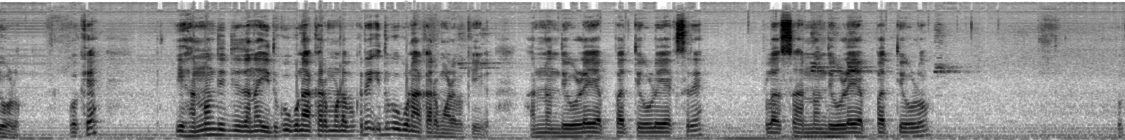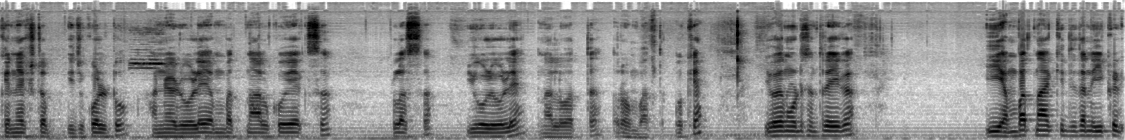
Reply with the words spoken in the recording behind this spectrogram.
ಏಳು ಓಕೆ ಈ ಹನ್ನೊಂದು ಇದ್ದಿದ್ದನ್ನು ಇದಕ್ಕೂ ಗುಣಾಕಾರ ಮಾಡ್ಬೇಕ್ರಿ, ಇದಕ್ಕೂ ಗುಣಾಕಾರ ಮಾಡ್ಬೇಕು ಈಗ. ಹನ್ನೊಂದು ಏಳು ಎಪ್ಪತ್ತೇಳು ಎಕ್ಸ್ ರೇ ಪ್ಲಸ್ ಹನ್ನೊಂದು ಏಳು ಎಪ್ಪತ್ತೇಳು. ಓಕೆ ನೆಕ್ಸ್ಟ್ ಇಜ್ಕ್ವಲ್ ಟು ಹನ್ನೆರಡು ಏಳು ಎಂಬತ್ನಾಲ್ಕು ಎಕ್ಸ್ ಪ್ಲಸ್ ಏಳು ಏಳು ನಲ್ವತ್ತ ಒಂಬತ್ತು ಓಕೆ ಇವಾಗ ನೋಡಿ ಸಂತ್ರ ಈಗ ಈ ಎಂಬತ್ನಾಲ್ಕು ಇದ್ದಿದ್ದಾನೆ ಈ ಕಡೆ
